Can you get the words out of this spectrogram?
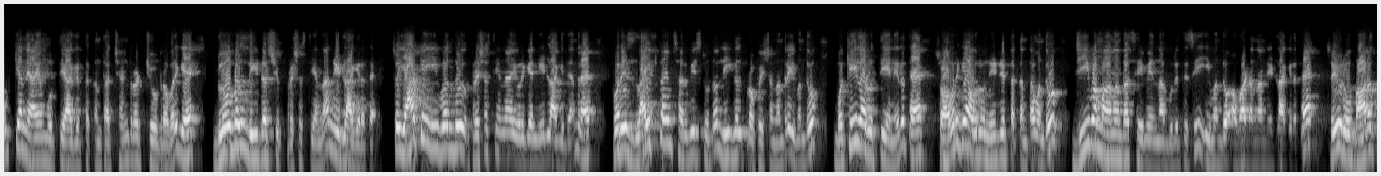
ಮುಖ್ಯ ನ್ಯಾಯಮೂರ್ತಿ ಆಗಿರ್ತಕ್ಕಂಥ ಚಂದ್ರಚೂಡ್ ರವರಿಗೆ ಗ್ಲೋಬಲ್ ಲೀಡರ್ಶಿಪ್ ಪ್ರಶಸ್ತಿಯನ್ನ ನೀಡಲಾಗಿರುತ್ತೆ. ಸೊ ಯಾಕೆ ಈ ಒಂದು ಪ್ರಶಸ್ತಿಯನ್ನ ಇವರಿಗೆ ನೀಡಲಾಗಿದೆ ಅಂದ್ರೆ for his lifetime service to the legal profession ಅಂದ್ರೆ ಈ ಒಂದು ವಕೀಲ ವೃತ್ತಿ ಏನಿರುತ್ತೆ ಸೊ ಅವರಿಗೆ ಅವರು ನೀಡಿರ್ತಕ್ಕಂತ ಒಂದು ಜೀವಮಾನದ ಸೇವೆಯನ್ನ ಗುರುತಿಸಿ ಈ ಒಂದು ಅವಾರ್ಡ್ ಅನ್ನ ನೀಡಲಾಗಿರುತ್ತೆ. ಸೊ ಇವರು ಭಾರತ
